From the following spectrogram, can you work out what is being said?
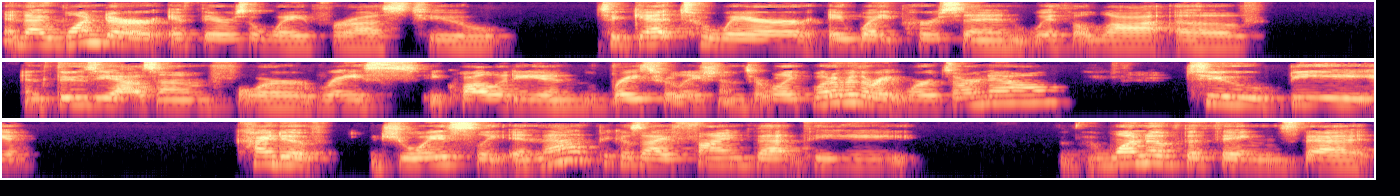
and i wonder if there's a way for us to to get to where a white person with a lot of enthusiasm for race equality and race relations or like whatever the right words are now to be kind of joyously in that because I find that the one of the things that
